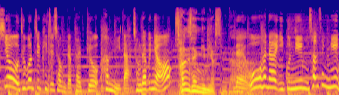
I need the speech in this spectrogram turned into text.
런치쇼 두 번째 퀴즈 정답 발표합니다. 정답은요? 선생님이었습니다. 네, 오하나 이구님 선생님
